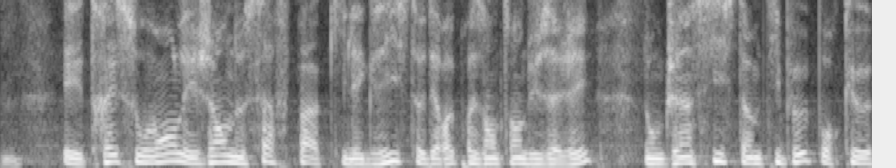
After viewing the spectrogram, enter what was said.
Mhm. Et très souvent, les gens ne savent pas qu'il existe des représentants d'usagers. Donc j'insiste un petit peu pour que...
